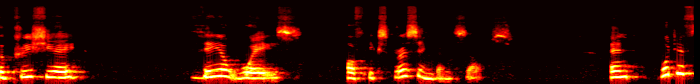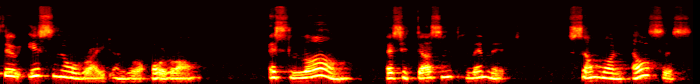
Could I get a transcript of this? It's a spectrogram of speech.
appreciate their ways of expressing themselves. And what if there is no right and wrong, or wrong? As long as it doesn't limit someone else's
